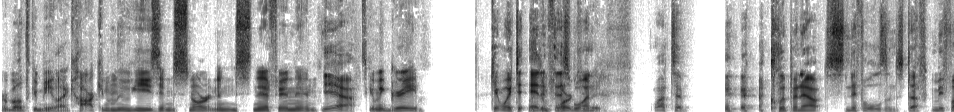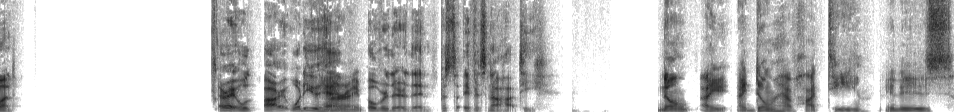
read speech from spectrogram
We're both to be like hawking loogies and snorting and sniffing, and Yeah, it's to be great. can't wait to Looking edit this one. Lots of clipping out sniffles and stuff. Gonna be fun. All right. Well, all right. What do you have right. over there then? If it's not hot tea, No, I I don't have hot tea. It is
